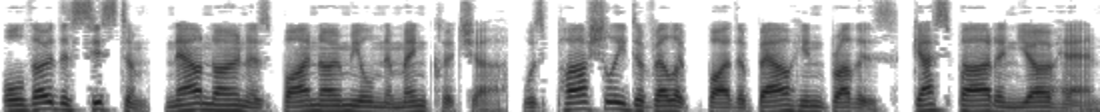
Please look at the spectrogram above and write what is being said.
Although the system, now known as binomial nomenclature, was partially developed by the Bauhin brothers, Gaspard and Johann,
